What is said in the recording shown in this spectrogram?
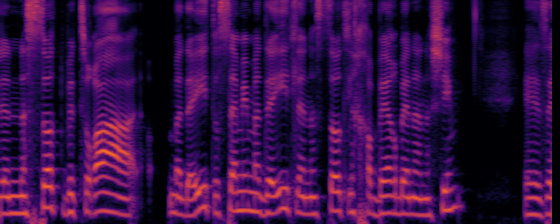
לנסות בצורה מדעית או סמי-מדעית, לנסות לחבר בין אנשים. זה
